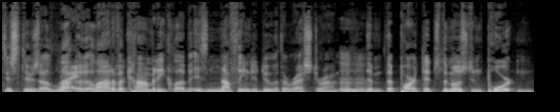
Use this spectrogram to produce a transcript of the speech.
just there's a lot Right. a lot of a comedy club is nothing to do with a restaurant. Mm-hmm. The, the part that's the most important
